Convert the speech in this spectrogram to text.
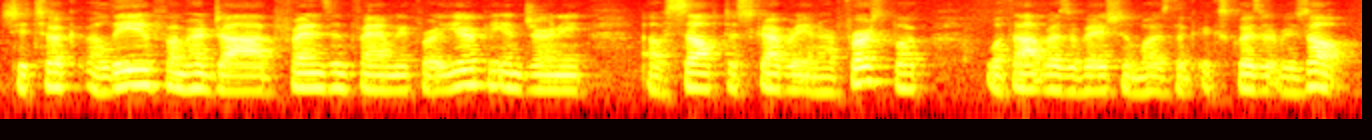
She took a leave from her job, friends, and family for a European journey of self discovery. And her first book, Without Reservation, was the exquisite result.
